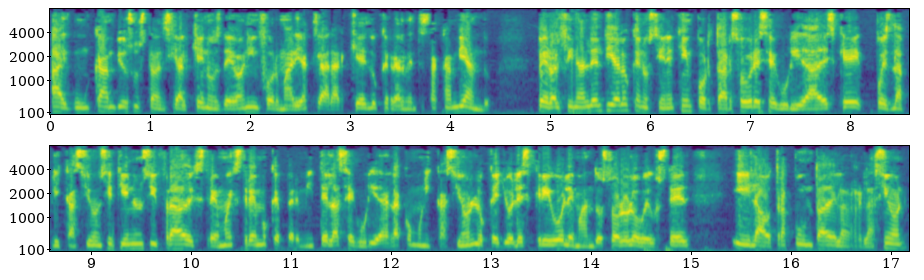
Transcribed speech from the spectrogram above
algún cambio sustancial que nos deban informar y aclarar qué es lo que realmente está cambiando. Pero al final del día lo que nos tiene que importar sobre seguridad es que pues la aplicación sí tiene un cifrado extremo a extremo que permite la seguridad en la comunicación, lo que yo le escribo, le mando solo lo ve usted y la otra punta de la relación.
